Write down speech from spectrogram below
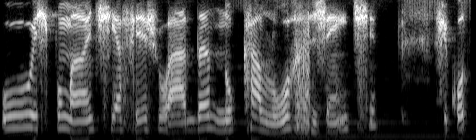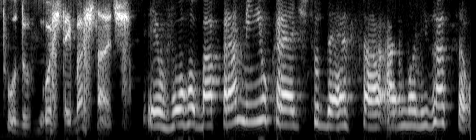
o espumante e a feijoada no calor, gente ficou tudo. Gostei bastante. Eu vou roubar para mim o crédito dessa harmonização,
